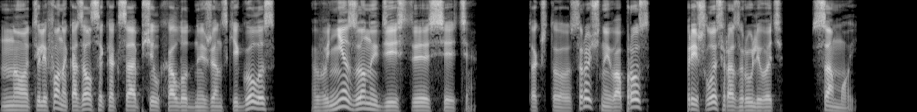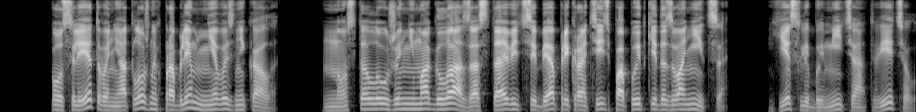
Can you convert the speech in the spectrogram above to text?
Но телефон оказался, как сообщил холодный женский голос, вне зоны действия сети. Так что срочный вопрос пришлось разруливать самой. После этого неотложных проблем не возникало. Но Стелла уже не могла заставить себя прекратить попытки дозвониться. Если бы Митя ответил,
